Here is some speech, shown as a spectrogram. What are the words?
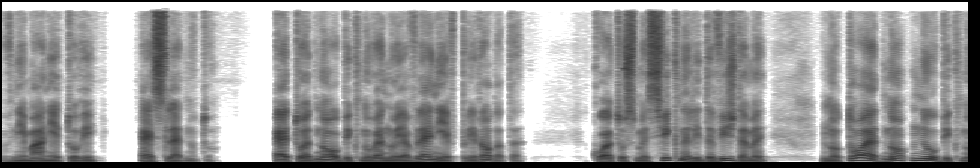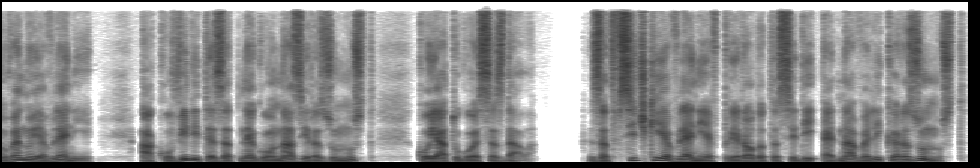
вниманието ви, е следното. Ето едно обикновено явление в природата, което сме свикнали да виждаме, но то е едно необикновено явление, ако видите зад него онази разумност, която го е създала. Зад всички явления в природата седи една велика разумност.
